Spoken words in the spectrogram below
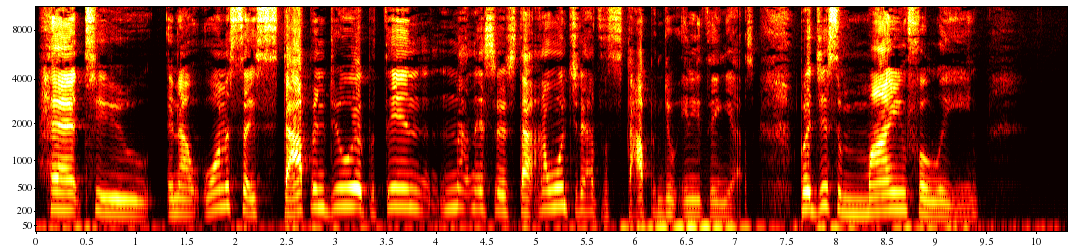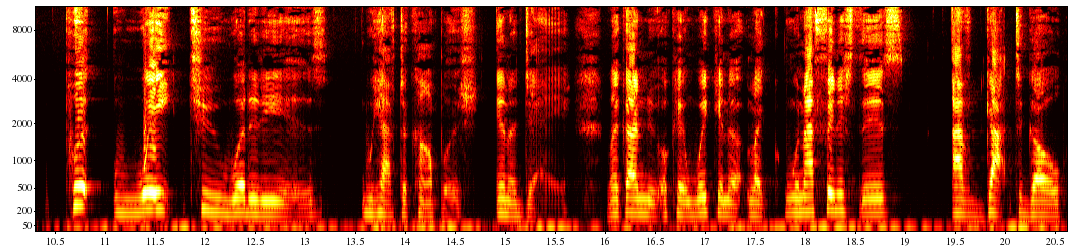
had to, and I want to say stop and do it, but then not necessarily stop. I don't want you to have to stop and do anything else, but just mindfully put weight to what it is we have to accomplish in a day. Like I knew, okay, waking up, like when I finish this, I've got to go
